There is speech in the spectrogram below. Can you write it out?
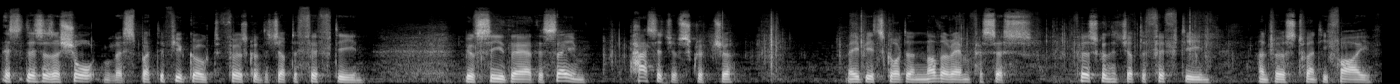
this, this is a shortened list, but if you go to 1 Corinthians chapter 15, you'll see there the same passage of Scripture Maybe it's got another emphasis. 1 Corinthians chapter 15 and verse 25.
